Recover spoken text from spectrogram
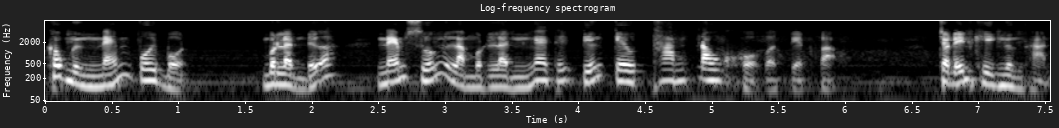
không ngừng ném vôi bột. Một lần nữa, ném xuống là một lần nghe thấy tiếng kêu than đau khổ và tuyệt vọng. Cho đến khi ngừng hẳn,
